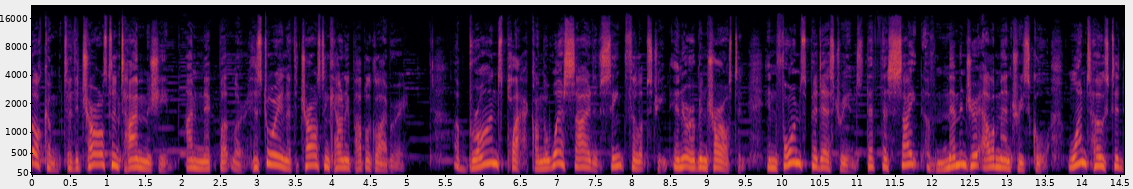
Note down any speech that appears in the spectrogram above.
Welcome to the Charleston Time Machine. I'm Nick Butler, historian at the Charleston County Public Library. A bronze plaque on the west side of St. Philip Street in urban Charleston informs pedestrians that the site of Memminger Elementary School once hosted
